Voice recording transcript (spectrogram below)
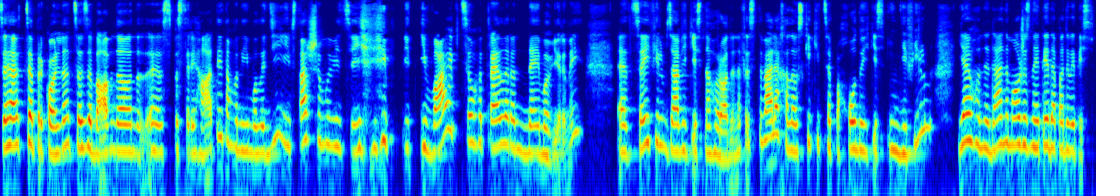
Це, це прикольно, це забавно е, спостерігати. Там вони і молоді, і в старшому віці, і, і, і вайб цього трейлера неймовірний. Е, Цей фільм взяв якісь нагороди на фестивалях, але оскільки це, походу, якийсь інді-фільм, я його ніде не можу знайти, де подивитись.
